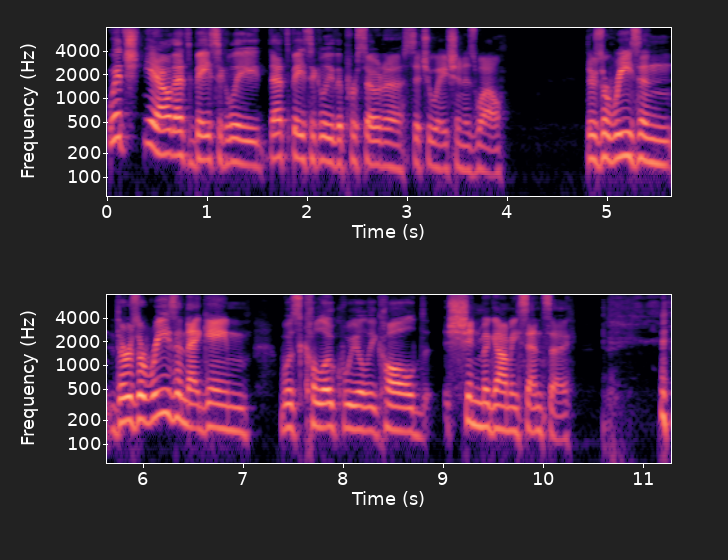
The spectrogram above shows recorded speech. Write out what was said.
Which, you know, that's basically that's basically the persona situation as well. There's a reason there's a reason that game was colloquially called Shin Megami Sensei.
